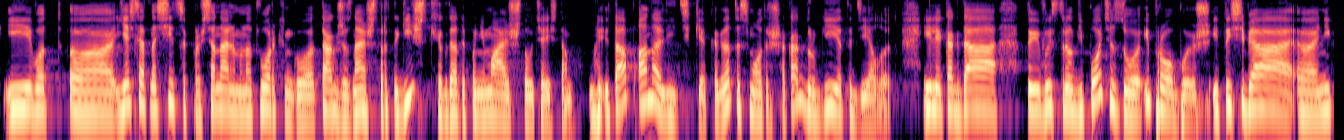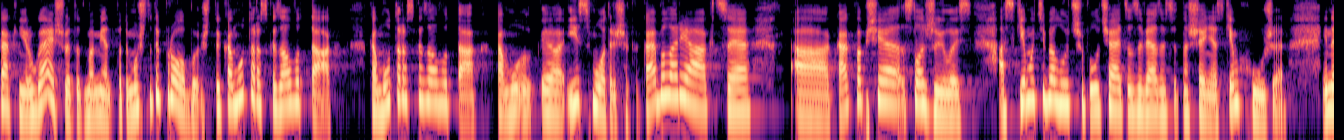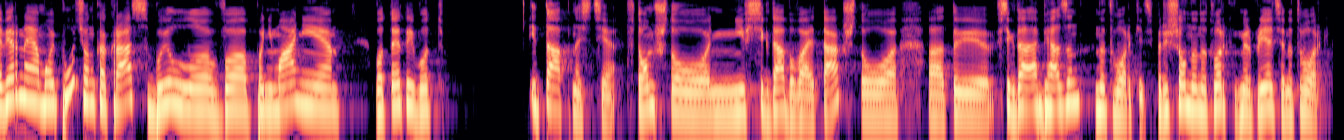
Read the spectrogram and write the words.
И вот э, если относиться к профессиональному нетворкингу также, знаешь, стратегически, когда ты понимаешь, что у тебя есть там этап аналитики, когда ты смотришь, а как другие это делают. Или когда ты выстроил гипотезу и пробуешь, и ты себя э, никак не ругаешь в этот момент, потому что ты пробуешь. Ты кому-то рассказал вот так, кому-то рассказал вот так, кому, э, и смотришь, а какая была реакция, а как вообще сложилось, а с кем у тебя лучше получается завязывать отношения, а с кем хуже. И, наверное, мой путь, он как раз был в понимании вот этой вот этапности в том, что не всегда бывает так, что э, ты всегда обязан нетворкить. Пришел на нетворкинг мероприятие, нетворк.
